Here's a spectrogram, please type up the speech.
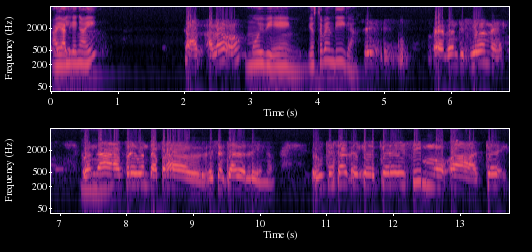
¿Hay alguien ahí? Al- Aló, Muy bien. Dios te bendiga. sí, Eh, bendiciones. Una pregunta para el licenciado Lino. ¿Usted sabe qué le decimos, ah, qué,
